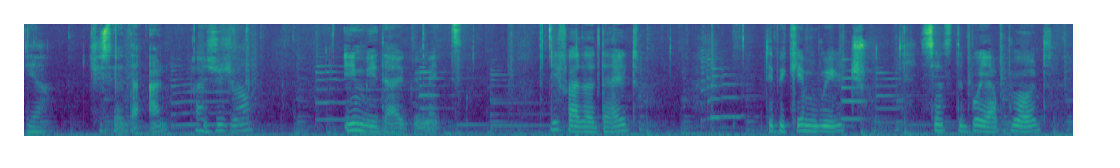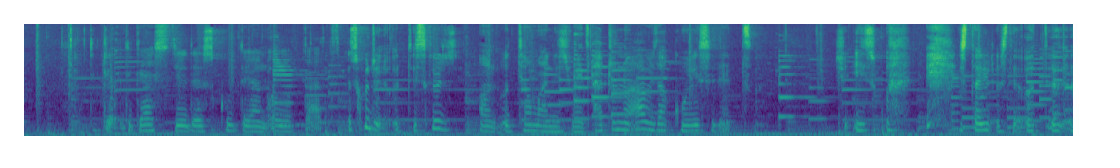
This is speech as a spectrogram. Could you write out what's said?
Yeah, she said that, and as usual, he made the agreement. The father died, they became rich, sent the boy abroad. The, the guy stayed there, school there, and all of that. It's good. It's good on hotel management. I don't know how is that coincidence. She is. studied hotel, hotel,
